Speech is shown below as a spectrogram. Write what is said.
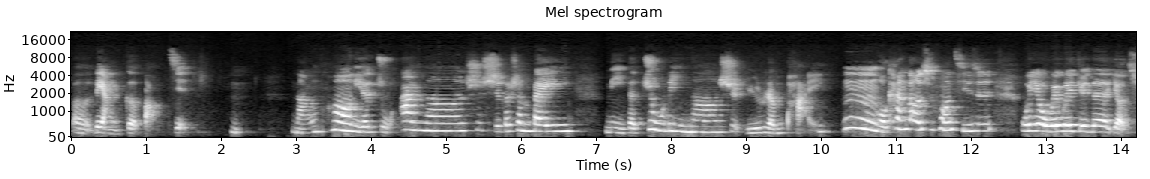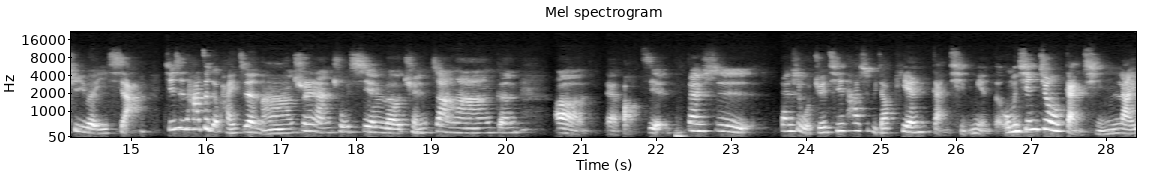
呃两个宝剑，然后你的主爱呢是十个圣杯，你的助力呢是愚人牌，嗯，我看到的时候，其实我有微微觉得有趣了一下。其实它这个牌阵啊，虽然出现了权杖啊跟呃呃宝剑，但是。但是我觉得其实它是比较偏感情面的，我们先就感情来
